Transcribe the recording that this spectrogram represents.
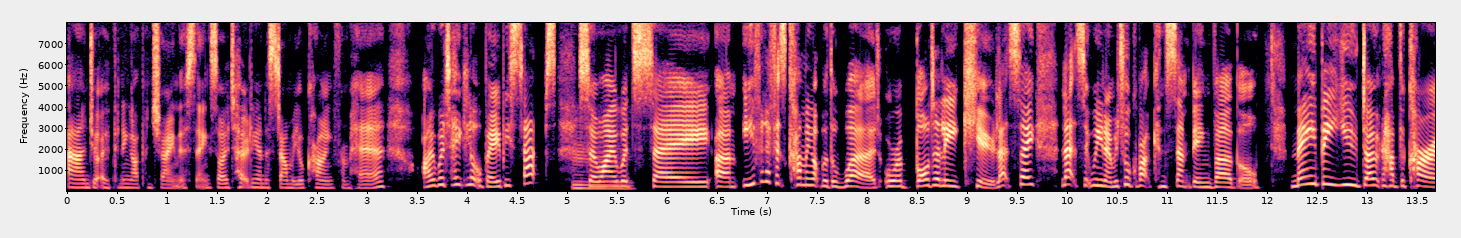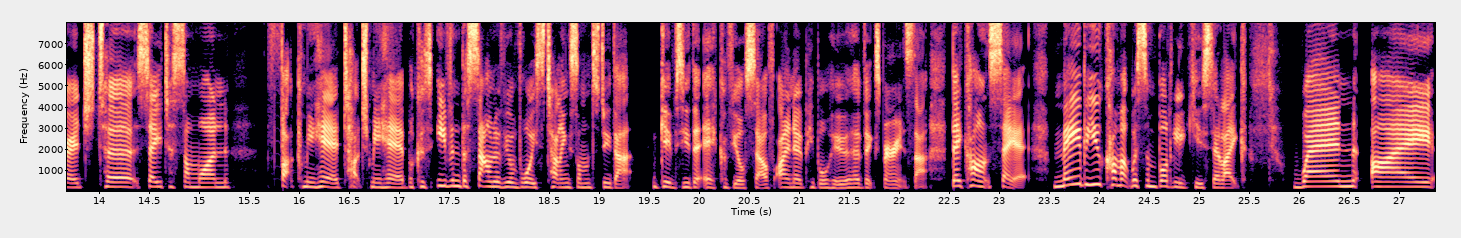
and you're opening up and sharing those things. So I totally understand where you're coming from here. I would take little baby steps. So I would say, um, even if it's coming up with a word or a bodily cue, let's say, let's say, you know, we talk about consent being verbal. Maybe you don't have the courage to say to someone, fuck me here, touch me here, because even the sound of your voice telling someone to do that gives you the ick of yourself. I know people who have experienced that. They can't say it. Maybe you come up with some bodily cues. So, like, when I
